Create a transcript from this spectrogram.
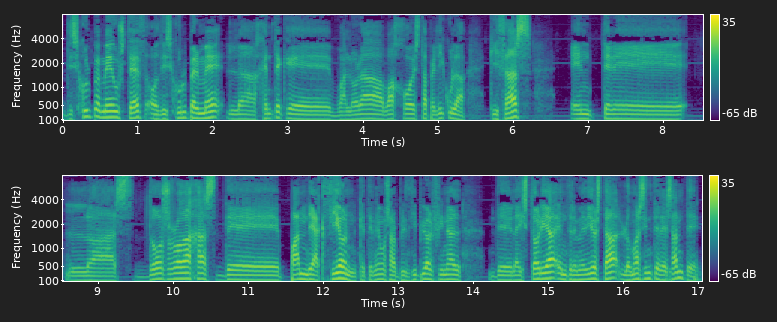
discúlpeme usted o discúlpenme la gente que valora bajo esta película. Quizás entre las dos rodajas de pan de acción que tenemos al principio y al final de la historia, entre medio está lo más interesante,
